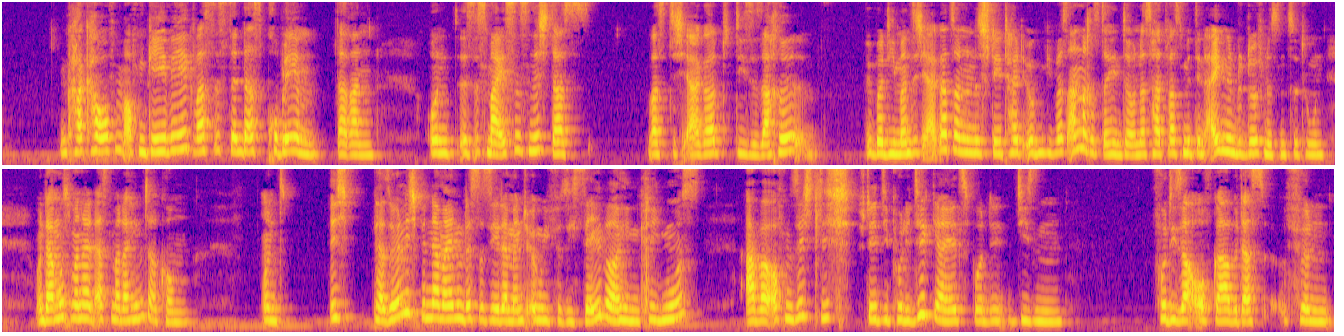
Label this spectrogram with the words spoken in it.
ein Kackhaufen auf dem Gehweg? Was ist denn das Problem daran? Und es ist meistens nicht das, was dich ärgert, diese Sache, über die man sich ärgert, sondern es steht halt irgendwie was anderes dahinter. Und das hat was mit den eigenen Bedürfnissen zu tun. Und da muss man halt erstmal dahinter kommen. Und ich persönlich bin der Meinung, dass das jeder Mensch irgendwie für sich selber hinkriegen muss. Aber offensichtlich steht die Politik ja jetzt vor diesem, vor dieser Aufgabe, das für eine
